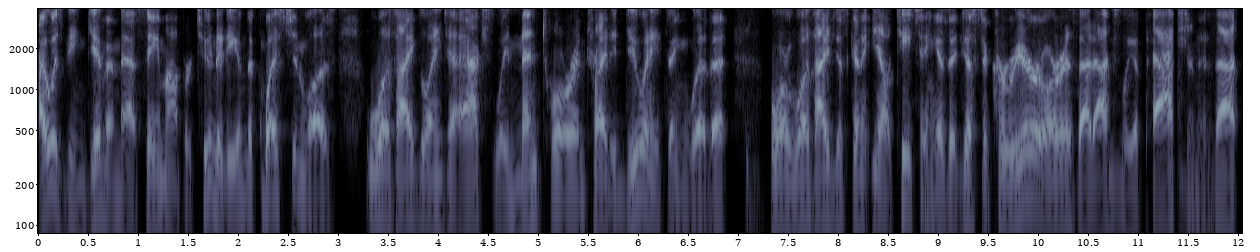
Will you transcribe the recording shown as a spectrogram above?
I was being given that same opportunity. And the question was, was I going to actually mentor and try to do anything with it, or was I just going to, you know, teaching? Is it just a career, or is that mm. actually a passion? Is that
